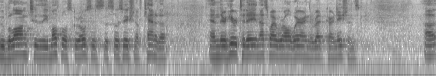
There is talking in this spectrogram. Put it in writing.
who belong to the Multiple Sclerosis Association of Canada, and they're here today, and that's why we're all wearing the red carnations. Uh,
